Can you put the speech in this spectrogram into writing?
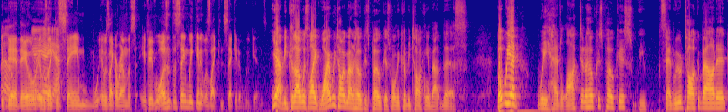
It Oh. did. They were, Yeah, it was yeah, like yeah. the same. It was like around the. s- If it wasn't the same weekend, it was like consecutive weekends. Yeah, because I was like, why are we talking about Hocus Pocus when we could be talking about this? But we had we had locked in a Hocus Pocus. We said we would talk about it,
